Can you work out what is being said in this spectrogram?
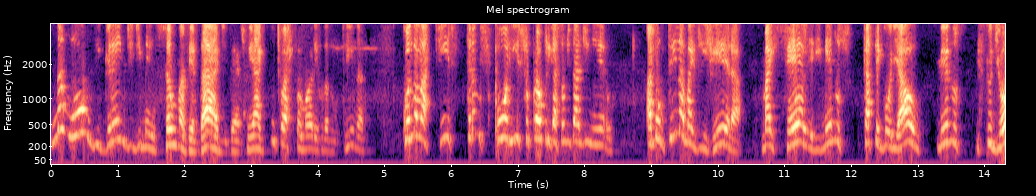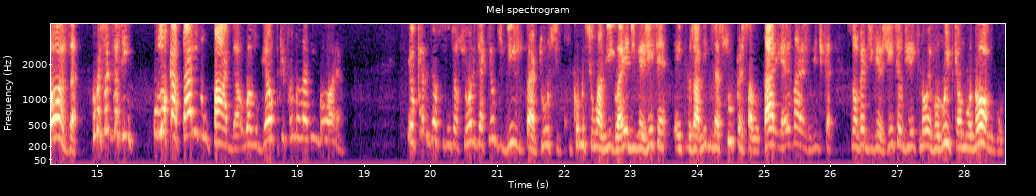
Não houve grande dimensão, na verdade, Verso, e aqui que eu acho que foi o maior erro da doutrina, quando ela quis transpor isso para a obrigação de dar dinheiro. A doutrina mais ligeira, mais célere, menos categorial, menos estudiosa, começou a dizer assim: o locatário não paga o aluguel porque foi mandado embora. Eu quero dizer o seguinte aos senhores, e aqui eu desvio do Tartucci, que, como disse um amigo aí, a divergência entre os amigos é super salutar, e aí na área jurídica, se não houver divergência, o direito não evolui, porque é um monólogo.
